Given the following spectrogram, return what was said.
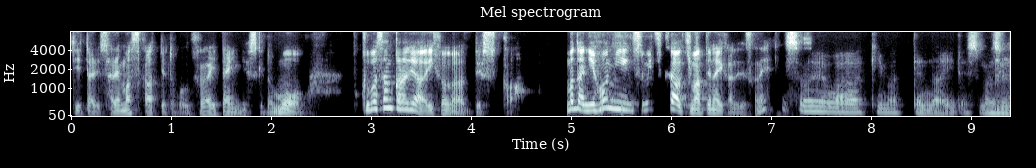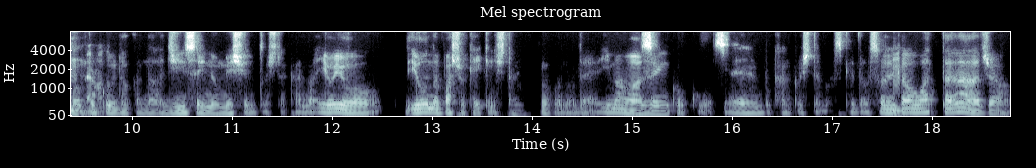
ていたりされますかっていうところを伺いたいんですけども、久保さんからじゃあ、いかがですか？まだ日本に住み着くかは決まってないからですかね？それは決まってないです。まずは僕のかな、人生のミッションとしてかな。いよいよいろんな場所を経験したいので、今は全国を全部観光してますけど、それが終わったら、じゃあ、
